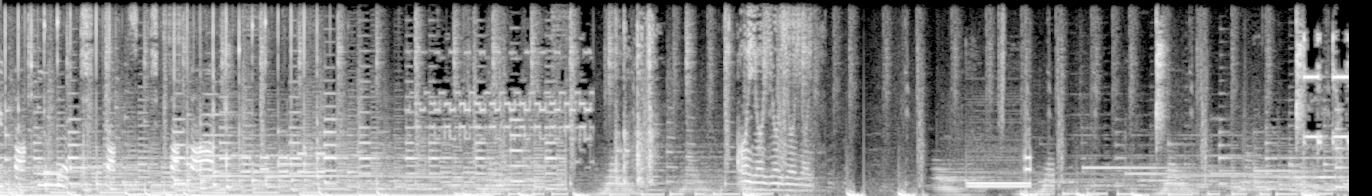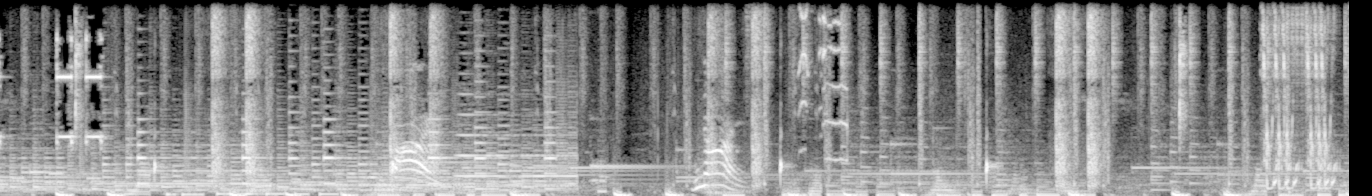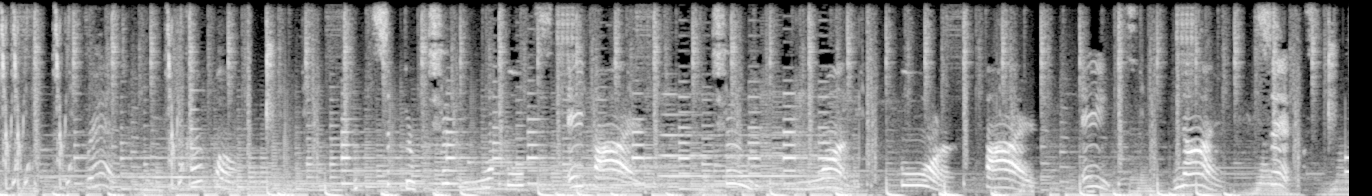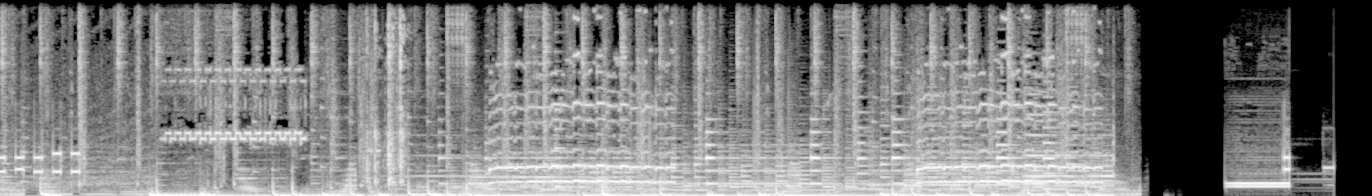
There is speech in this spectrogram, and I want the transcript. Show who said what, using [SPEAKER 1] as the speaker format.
[SPEAKER 1] Eight, five, four, six, five, five. Oi, oi, oi, oi, oi. the chicken waffles a five, two, one, four, five, eight.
